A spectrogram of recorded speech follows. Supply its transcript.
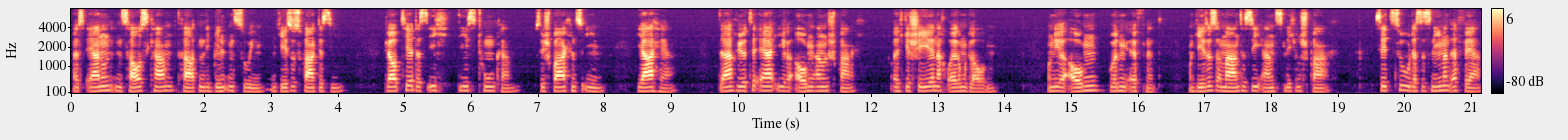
Als er nun ins Haus kam, traten die Blinden zu ihm, und Jesus fragte sie, Glaubt ihr, dass ich dies tun kann? Sie sprachen zu ihm, Ja, Herr. Da rührte er ihre Augen an und sprach, Euch geschehe nach eurem Glauben. Und ihre Augen wurden geöffnet, und Jesus ermahnte sie ernstlich und sprach, Seht zu, dass es niemand erfährt,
